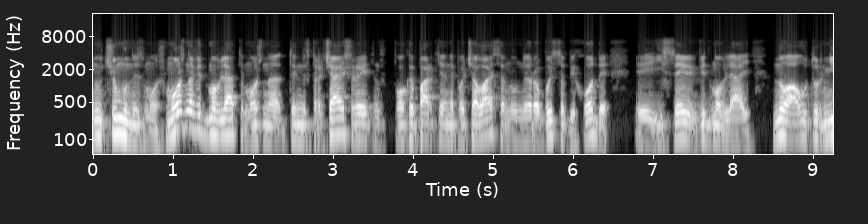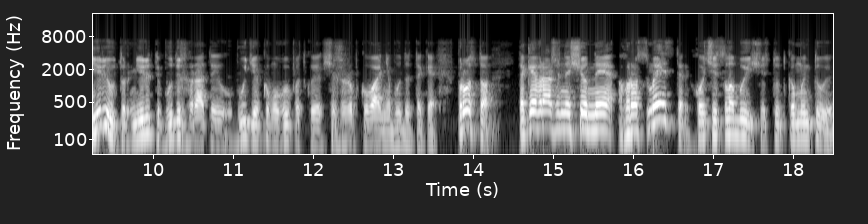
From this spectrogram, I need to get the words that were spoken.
Ну, чому не зможеш? Можна відмовляти, можна, ти не втрачаєш рейтинг, поки партія не почалася, ну не роби собі ходи і, все відмовляй. Ну а у турнірі, у турнірі ти будеш грати у будь-якому випадку, якщо жеребкування буде таке. Просто таке враження, що не гросмейстер, хоч і слабий щось тут коментує,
